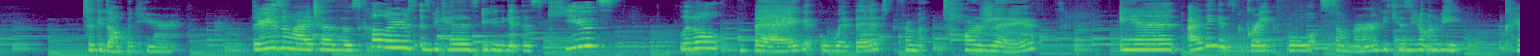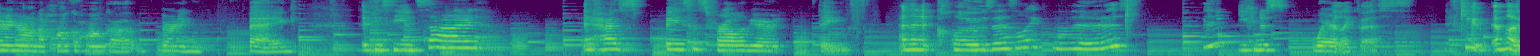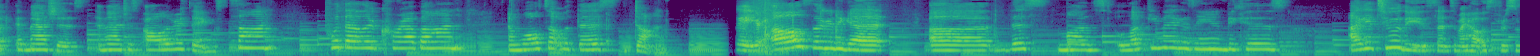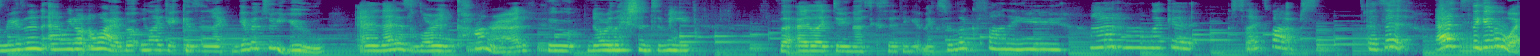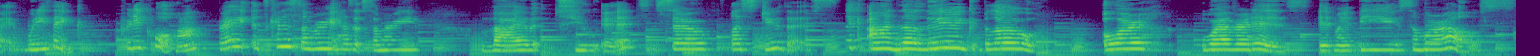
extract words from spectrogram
took a dump in here. The reason why I chose those colors is because you're gonna get this cute little bag with it from Target. And I think it's great for summer because you don't want to be carrying around a honka honka burning bag. If you see inside, it has spaces for all of your things. And then it closes like this. You can just wear it like this. It's cute. And look, it matches. It matches all of your things. Son, put that other crap on and waltz out with this. Done. Okay, you're also gonna get uh, this month's Lucky magazine because I get two of these sent to my house for some reason and we don't know why, but we like it because then I can give it to you. And that is Lauren Conrad, who, no relation to me, but I like doing this because I think it makes her look funny. Uh-huh, look at Cyclops. That's it. That's the giveaway. What do you think? Pretty cool, huh? Right? It's kind of summery. It has that summery vibe to it. So let's do this. Click on the link below or wherever it is. It might be somewhere else.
